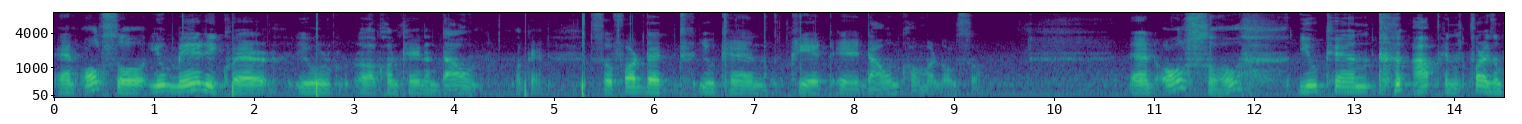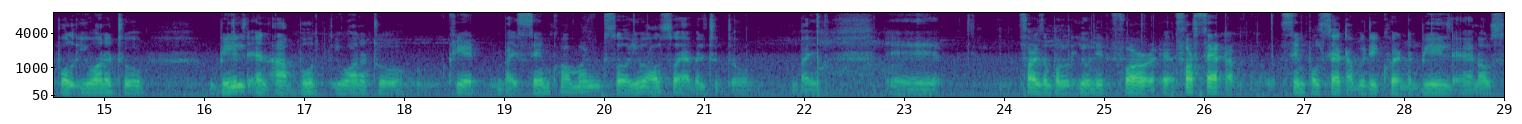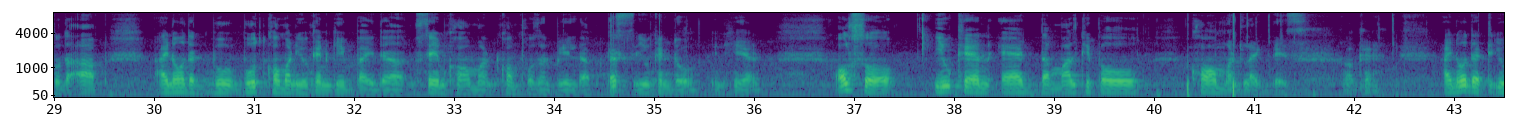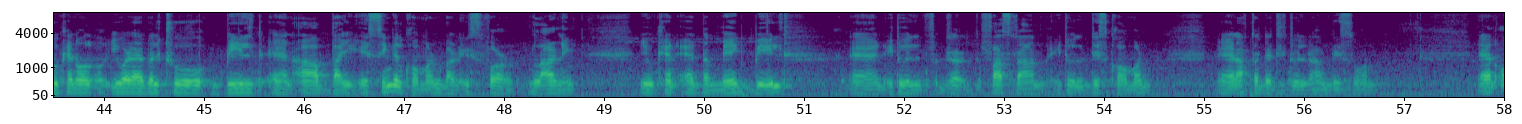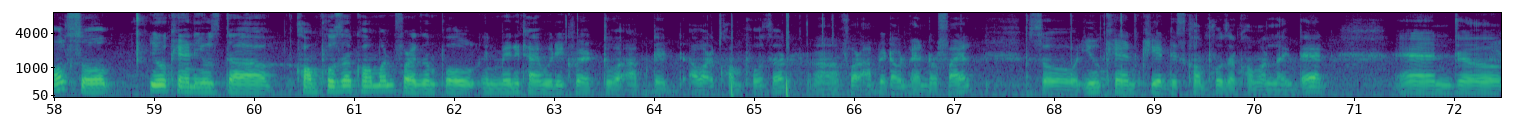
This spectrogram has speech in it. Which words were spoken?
And also you may require your container down okay? So for that you can create a down command also. And also you can up and for example you wanted to build and app boot you wanted to create by same command so you also able to do by uh, for example you need for uh, for setup simple setup we require the build and also the app. I know that bo both command you can give by the same command composer build up. That's you can do in here. Also you can add the multiple command like this okay I know that you can all you are able to build an app by a single command but it's for learning. You can add the make build and it will first run it will this command and after that it will run this one. And also you can use the composer command. For example in many time we require to update our composer uh, for update our vendor file. So you can create this composer command like that. And uh,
